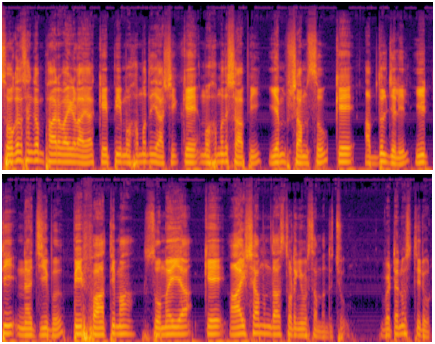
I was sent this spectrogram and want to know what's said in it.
സ്വാഗത സംഘം ഭാരവാഹികളായ K P Muhammad Yashi K Muhammad Shafi M Shamsu K Abdul Jaleel E T Najeeb P Fathima Sumayya K Ayisha Mumtaz തുടങ്ങിയവർ സംബന്ധിച്ചു. വെട്ടന്യൂസ് തിരൂർ.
